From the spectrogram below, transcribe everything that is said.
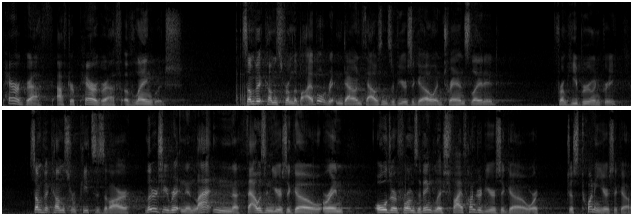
paragraph after paragraph of language some of it comes from the Bible, written down thousands of years ago and translated from Hebrew and Greek. Some of it comes from pieces of our liturgy written in Latin a thousand years ago, or in older forms of English 500 years ago, or just 20 years ago.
